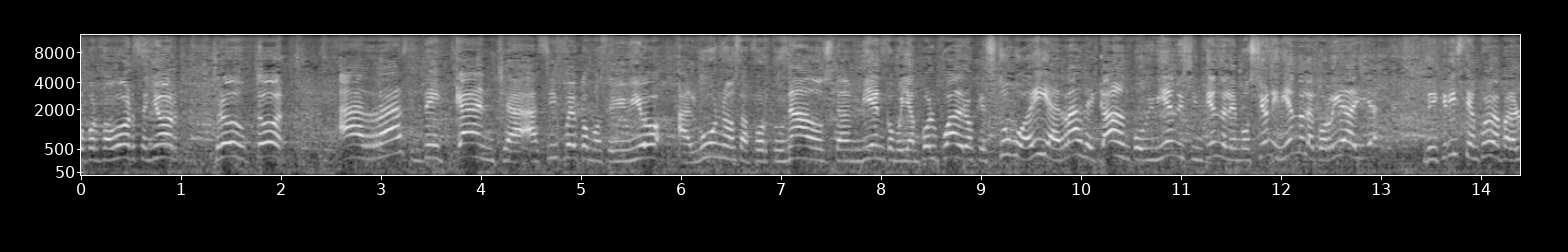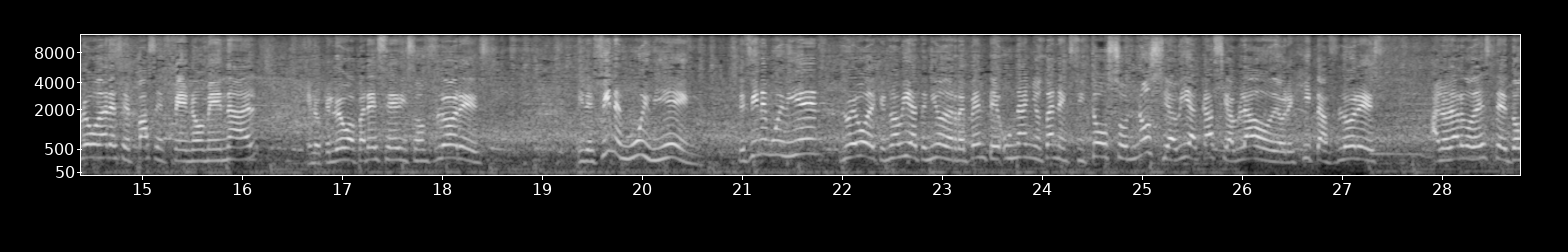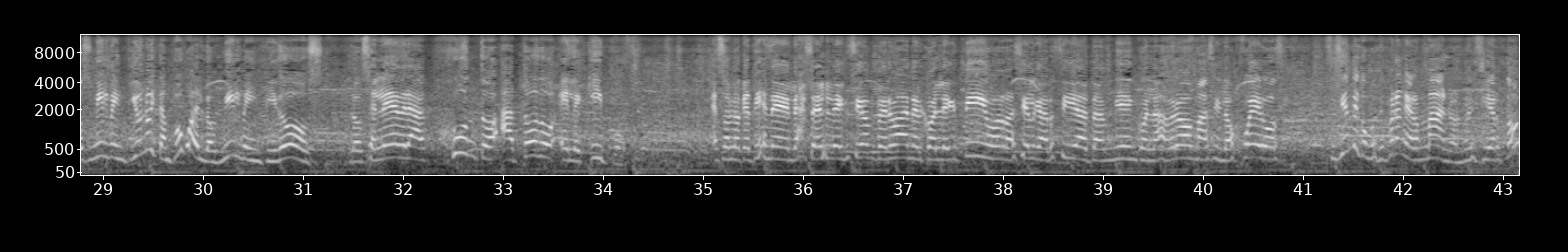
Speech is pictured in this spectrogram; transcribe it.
por favor, señor productor. A ras de cancha, así fue como se vivió algunos afortunados también, como Jean Paul Cuadros, que estuvo ahí a ras de campo, viviendo y sintiendo la emoción y viendo la corrida de, de Cristian Cueva para luego dar ese pase fenomenal, en lo que luego aparece Edison Flores y define muy bien. Define muy bien, luego de que no había tenido de repente un año tan exitoso, no se había casi hablado de Orejita Flores a lo largo de este 2021 y tampoco del 2022. Lo celebra junto a todo el equipo. Eso es lo que tiene la selección peruana, el colectivo, Raciel García también con las bromas y los juegos. Se siente como si fueran hermanos, ¿no es cierto?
